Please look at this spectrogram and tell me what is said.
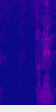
Amen.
